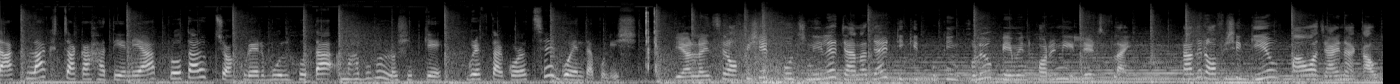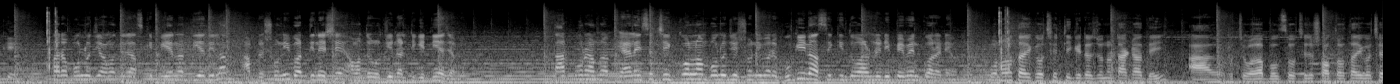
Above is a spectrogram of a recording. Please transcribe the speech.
লাখ লাখ টাকা হাতিয়ে নেয়া প্রতারক চক্রের মূল হোতা মাহবুবুর রশিদকে গ্রেফতার করেছে গোয়েন্দা পুলিশ। এয়ারলাইন্সের অফিসে খোঁজ নিলে জানা যায় টিকিট বুকিং হলেও পেমেন্ট করেনি লেটস ফ্লাই। তাদের অফিসে গিয়েও পাওয়া যায় না কাউকে। তারা বলল যে আমাদের আজকে পিএনআর দিয়ে দিলাম। আপনি শনিবার দিন এসে আমাদের অরিজিনাল টিকিট নিয়ে যাবেন। তারপরে আমরা এয়ারলাইন্সে চেক করলাম বলল যে শনিবারে বুকিং আছে কিন্তু অলরেডি পেমেন্ট করেনি ওরা। পনেরো তারিখ হচ্ছে টিকিটের জন্য টাকা দেই আর হচ্ছে ওরা বলছে হচ্ছে যে সতেরো তারিখ হচ্ছে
